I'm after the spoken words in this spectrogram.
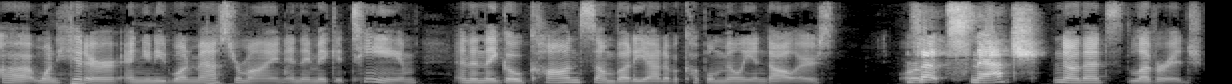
uh, one hitter, and you need one mastermind. And they make a team, and then they go con somebody out of a couple million dollars. Or Is that snatch? no, that's leverage.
